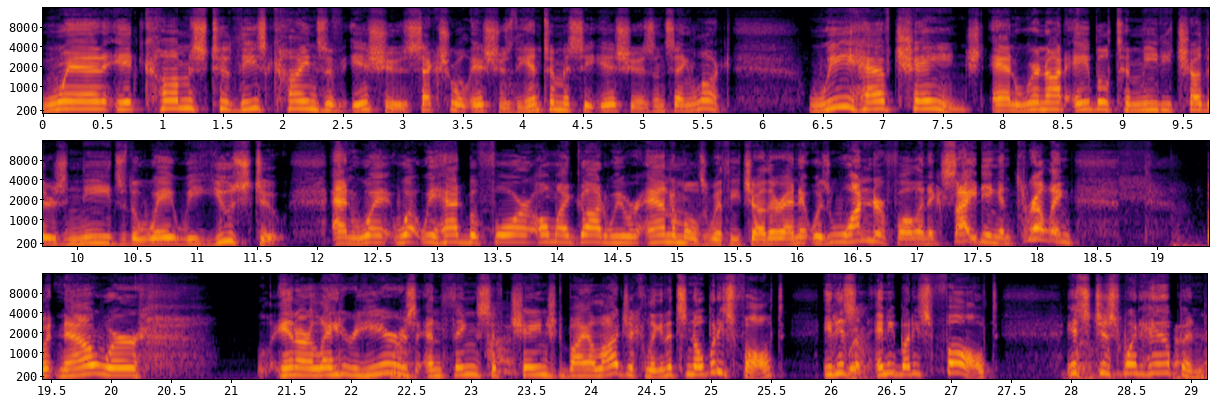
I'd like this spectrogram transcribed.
when it comes to these kinds of issues, sexual issues, the intimacy issues, and saying, look, we have changed and we're not able to meet each other's needs the way we used to. And what we had before, oh my God, we were animals with each other and it was wonderful and exciting and thrilling. But now we're in our later years and things have changed biologically and it's nobody's fault. It isn't Well- anybody's fault. It's just what happened.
